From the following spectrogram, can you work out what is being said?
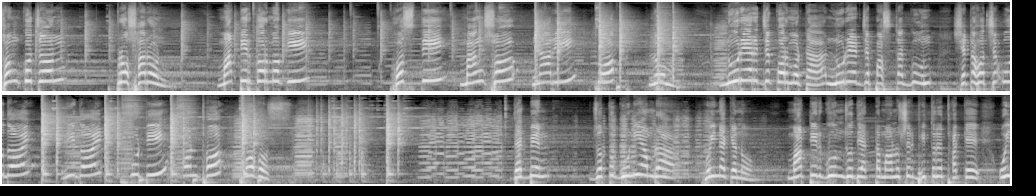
সংকোচন, প্রসারণ। মাটির কর্ম কি? হস্তি, মাংস, নারী, ত্বক, লোম। নূরের যে কর্মটা, নূরের যে পাঁচটা গুণ, সেটা হচ্ছে উদয়, হৃদয়, কুটি, কণ্ঠ, মগজ। দেখবেন, যত গুণই আমরা হই না কেন মাটির গুণ যদি একটা মানুষের ভিতরে থাকে ওই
